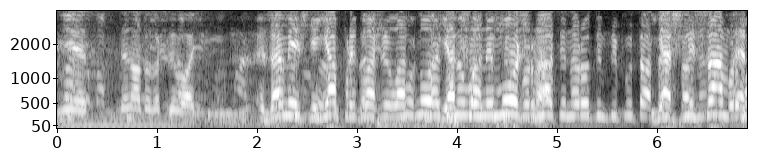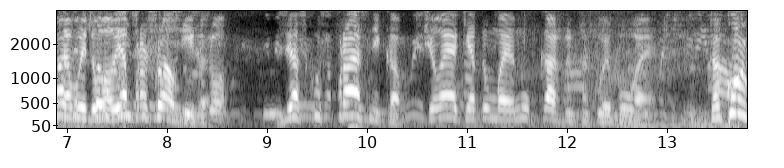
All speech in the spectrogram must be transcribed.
Ні, не треба закривати. Заметьте, я предложил одно, якщо не можна, народним депутатам. я ж не сам это выдумал, я прошу всіх, що в зв'язку з праздником, человек, я думаю, ну, каждым такое бывает. Какой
